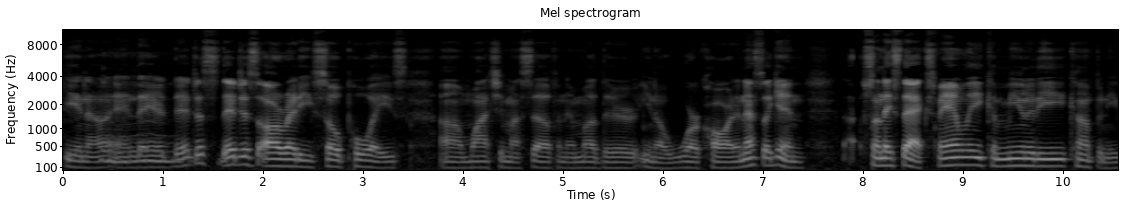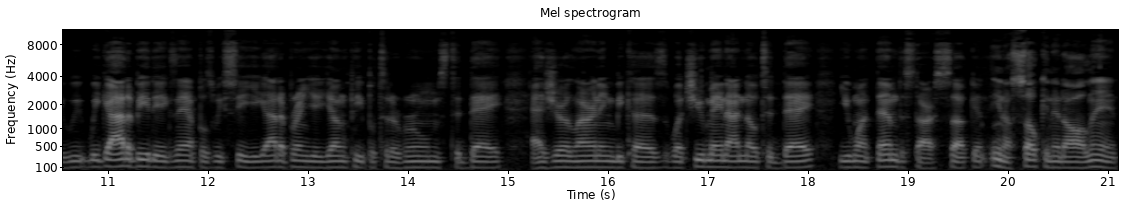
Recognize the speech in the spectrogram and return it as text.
you know, mm-hmm. and they're they're just they're just already so poised. Um, watching myself and their mother, you know, work hard, and that's again Sunday Stacks, family, community, company. We we got to be the examples we see. You got to bring your young people to the rooms today as you're learning because what you may not know today, you want them to start sucking, you know, soaking it all in.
